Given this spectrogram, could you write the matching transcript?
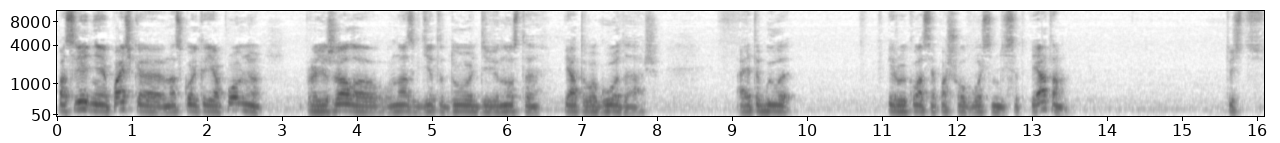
последняя пачка, насколько я помню, пролежала у нас где-то до 95 -го года аж. А это было... В первый класс я пошел в 85-м. То есть,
